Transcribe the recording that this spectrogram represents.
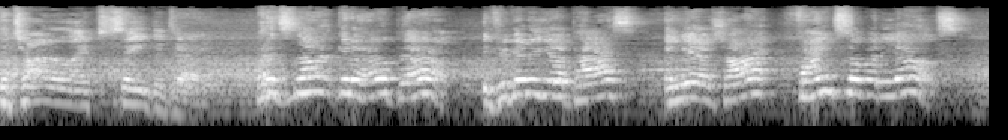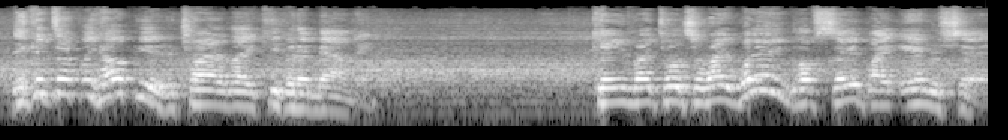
to try to like save the day. But it's not going to help out. If you're going to get a pass and get a shot, find somebody else. They can definitely help you to try to like keep it inbounding. Kane right towards the right wing. Glove saved by Andersen.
